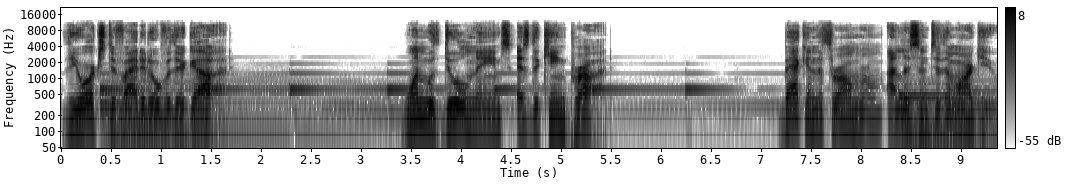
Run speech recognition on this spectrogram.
the orcs divided over their god. One with dual names as the king prod. Back in the throne room, I listened to them argue.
